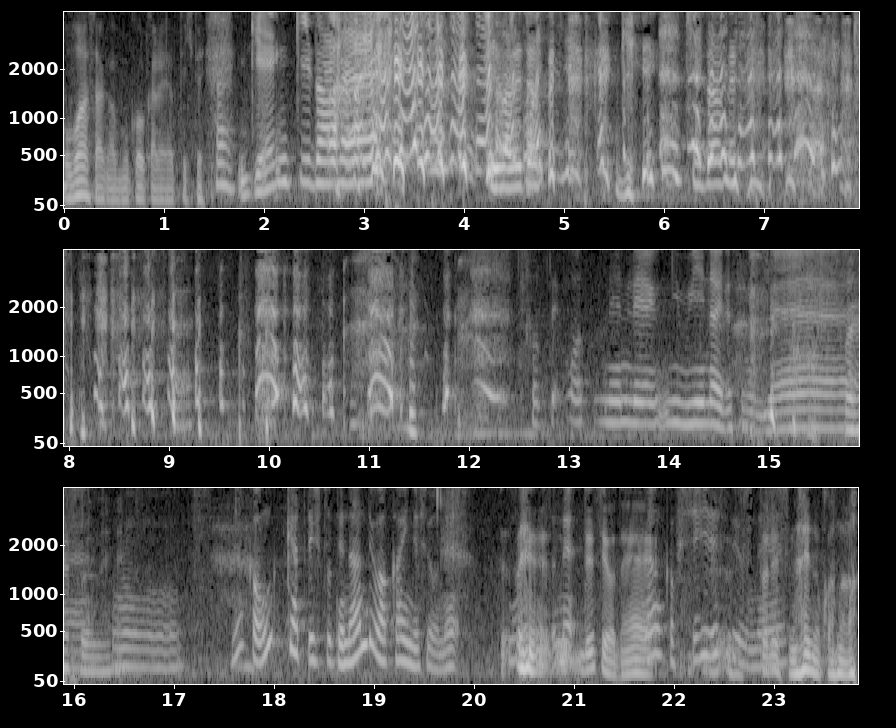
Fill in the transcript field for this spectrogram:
おばあさんが向こうからやってきて「はい、元気だね」って言われちゃって「元気だね」年齢に見えないですもんね。そうですよね。なんか音楽やってる人ってなんで若いんでしょうね。ですよね。なんか不思議ですよね。ストレスないのかな。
